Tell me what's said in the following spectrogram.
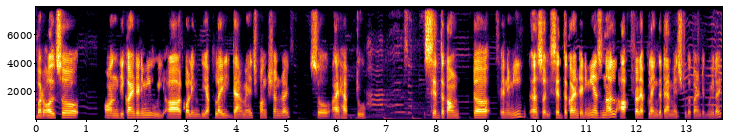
But also on the current enemy, we are calling the apply damage function, right? So I have to set the counter enemy uh, sorry set the current enemy as null after applying the damage to the current enemy right?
